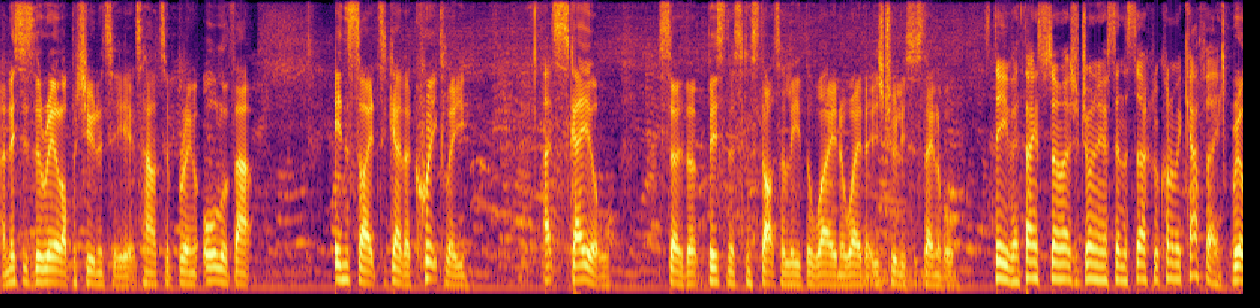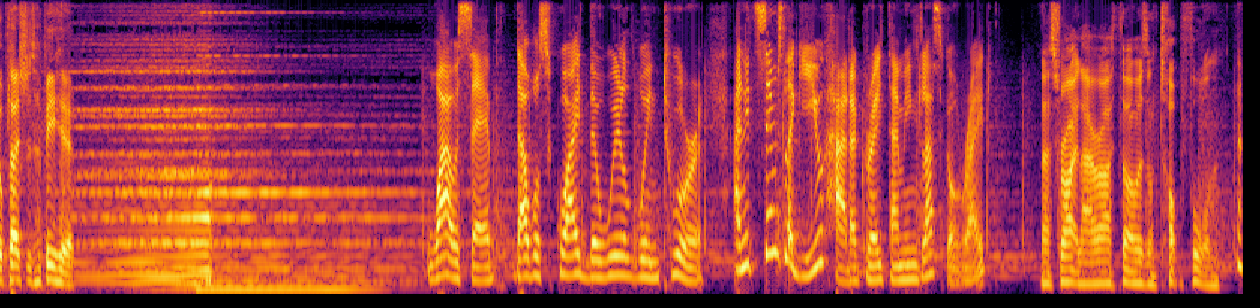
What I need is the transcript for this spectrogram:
And this is the real opportunity. It's how to bring all of that insight together quickly at scale so that business can start to lead the way in a way that is truly sustainable. Stephen, thanks so much for joining us in the Circular Economy Cafe. Real pleasure to be here. Wow, Seb, that was quite the whirlwind tour. And it seems like you had a great time in Glasgow, right? That's right, Lara. I thought I was on top form.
